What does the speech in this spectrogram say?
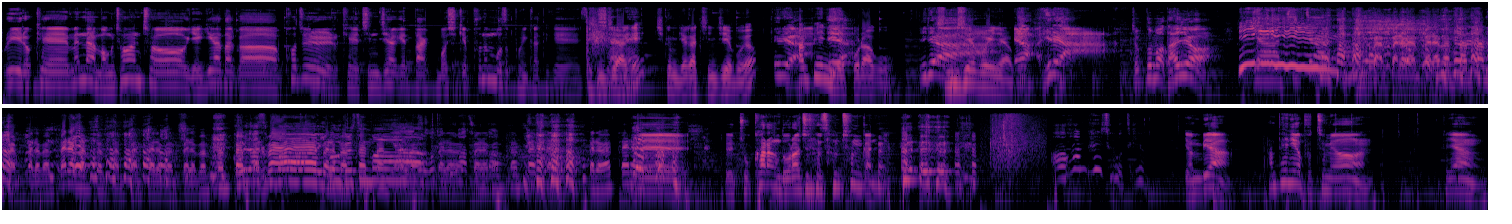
우리 이렇게 맨날 멍청한 척 얘기하다가 퍼즐 이렇게 진지하게 딱 멋있게 푸는 모습 보니까 되게 섹시하네 진지하게? 지금 얘가 진지해 보여? 이리야. 한 팬이 이리야. 이거 보라고. 이리야. 진지해 보이냐고. 야, 이리야. 정도만 달려. 야 진짜 네, 그 조카랑 놀아주는 삼촌 같냐 아한 페이지 어떻게 연비야 한 팬이가 붙으면 그냥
